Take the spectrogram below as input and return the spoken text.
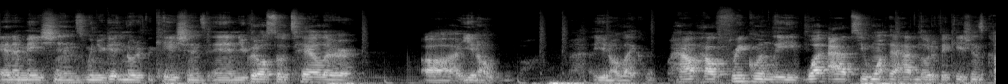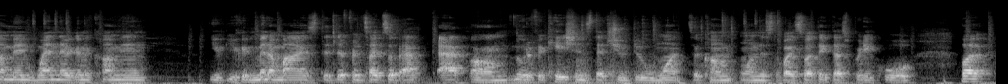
animations when you're getting notifications and you could also tailor uh, you know you know like how, how frequently what apps you want to have notifications come in when they're going to come in. You, you can minimize the different types of app, app um, notifications that you do want to come on this device. So i think that's pretty cool. But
